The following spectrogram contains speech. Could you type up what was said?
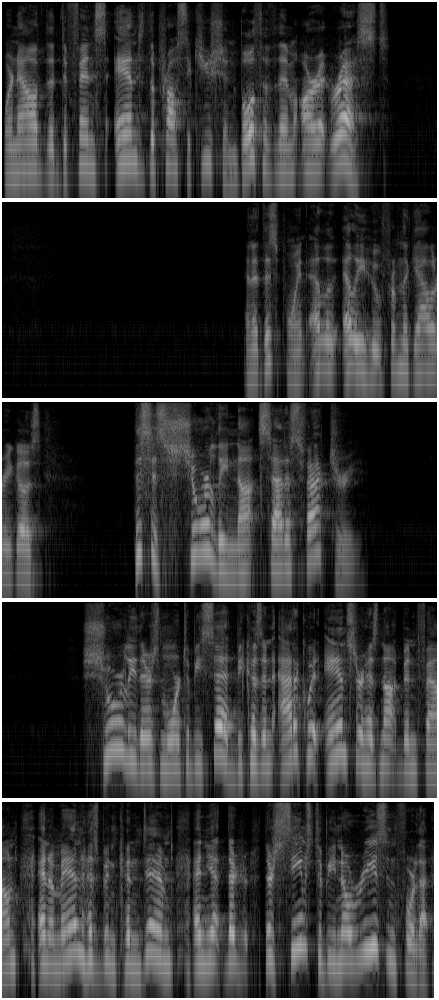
where now the defense and the prosecution, both of them are at rest. And at this point, Elihu from the gallery goes, This is surely not satisfactory. Surely there's more to be said because an adequate answer has not been found and a man has been condemned, and yet there, there seems to be no reason for that.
